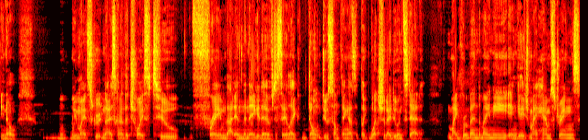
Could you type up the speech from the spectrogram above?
you know we might scrutinize kind of the choice to frame that in the negative to say like don't do something as like what should I do instead? Micro bend mm-hmm. my knee, engage my hamstrings,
